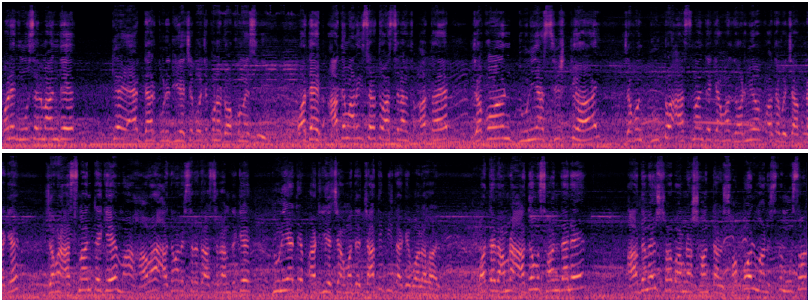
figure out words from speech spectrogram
অনেক মুসলমানদের কে এক ধার করে দিয়েছে বলছে কোনো ডকুমেন্টস নেই। অতএব আদম আলী তো আসসালাম অতএব যখন দুনিয়ার সৃষ্টি হয়, যখন দুটো আসমান থেকে আমার ধর্মীয় কথা বলছি আপনাকে, যখন আসমান থেকে মা হাওয়া আদম আলী আসসালাম থেকে দুনিয়াতে পাঠিয়েছে আমাদের জাতি পিতাকে বলা হয়। অতএব আমরা আদম সন্তানের আদমের সব আমরা সন্তান সকল মানুষ তো মুসলমান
